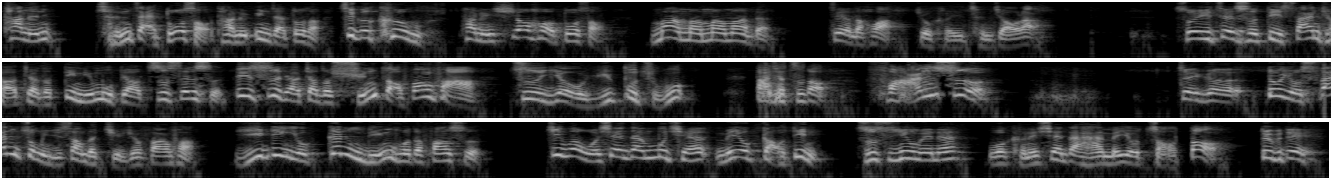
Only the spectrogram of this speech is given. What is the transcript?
它能承载多少，它能运载多少，这个客户他能消耗多少，慢慢慢慢的，这样的话就可以成交了。所以这是第三条，叫做定立目标知生死；第四条叫做寻找方法知有余不足。大家知道，凡是。这个都有三种以上的解决方法，一定有更灵活的方式。尽管我现在目前没有搞定，只是因为呢，我可能现在还没有找到，对不对？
